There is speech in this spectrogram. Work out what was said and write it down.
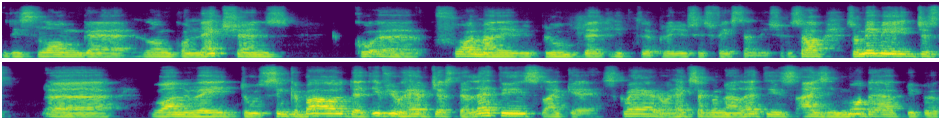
these long, long connections uh, formally prove that it uh, produces phase transition. So, so maybe just uh, one way to think about that if you have just a lattice, like a square or hexagonal lattice, Ising model, people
